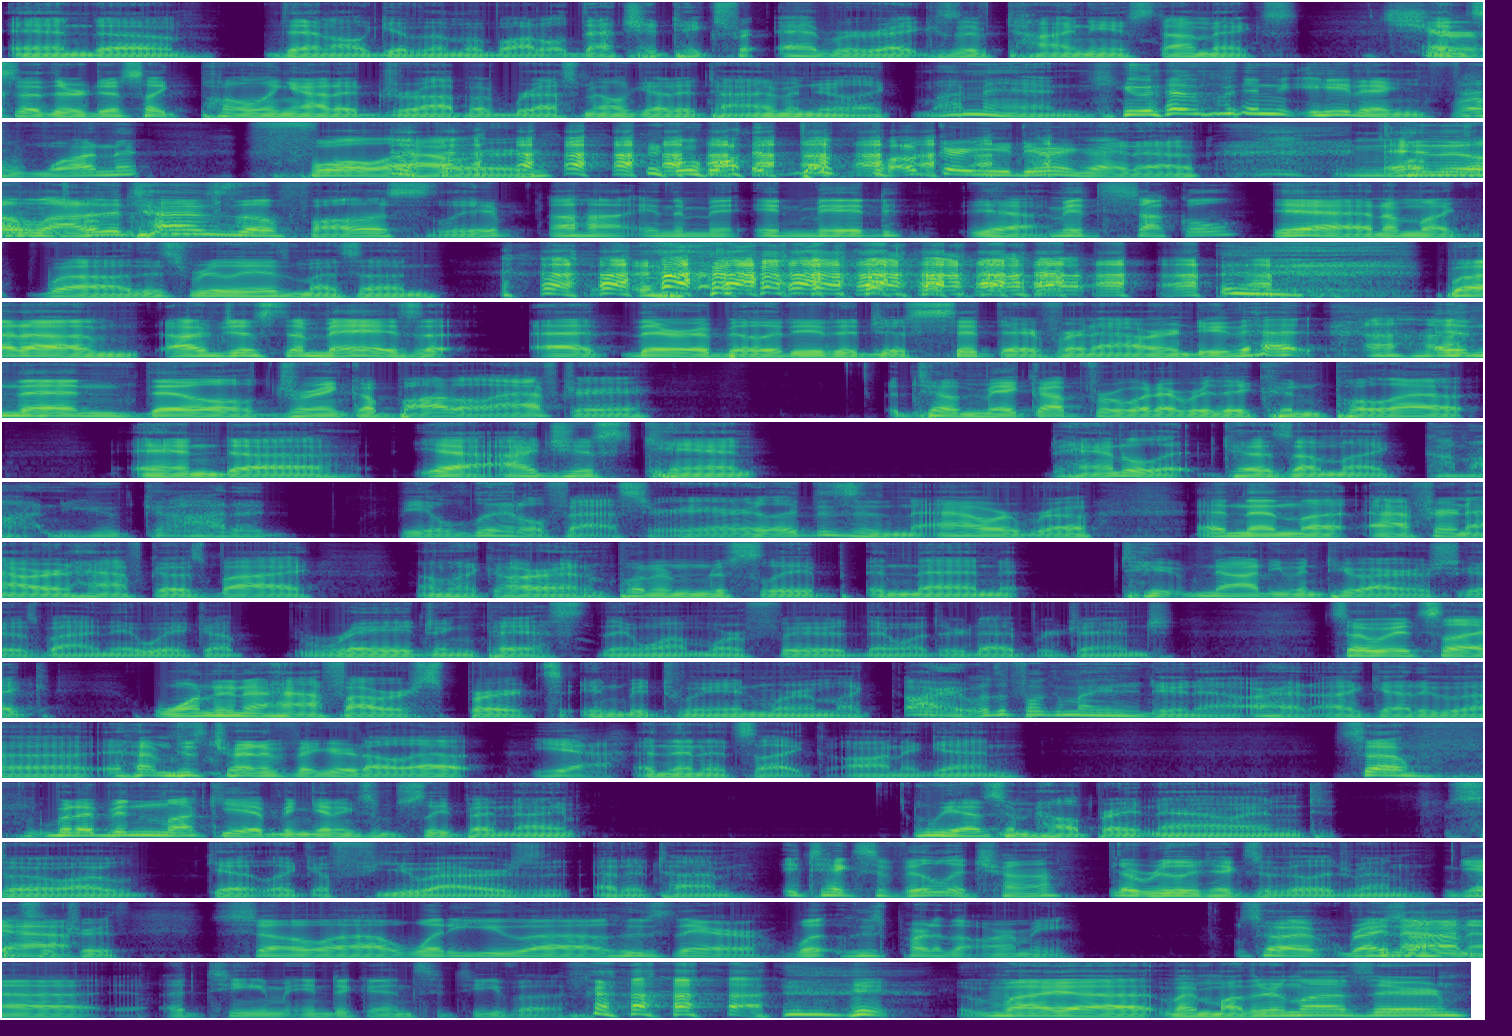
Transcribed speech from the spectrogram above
And uh, then i'll give them a bottle. That shit takes forever right? Because they have tiny stomachs. Sure. and so they're just like pulling out a drop of breast milk at a time and you're like my man you have been eating for one full hour what the fuck are you doing right now and then a lot of the times they'll fall asleep. Uh huh. In the mid, in mid, Yeah. mid suckle. Yeah. And I'm like, wow, this really is my son. but um, I'm just amazed at, at their ability to just sit there for an hour and do that. Uh-huh. And then they'll drink a bottle after to make up for whatever they couldn't pull out. And uh, yeah, I just can't handle it because I'm like, come on, you gotta be a little faster here. Like this is an hour, bro. And then like, after an hour and a half goes by, I'm like, all right, I'm putting him to sleep. And then two, not even two hours goes by and they wake up raging pissed. They want more food. They want their diaper changed. So it's like one and a half hour spurts in between where I'm like, all right, what the fuck am I gonna do now? All right, I got to, uh, and I'm just trying to figure it all out. Yeah. And then it's like on again. So, but I've been lucky. I've been getting some sleep at night. We have some help right now, and so I'll get like a few hours at a time. It takes a village, huh? It really takes a village, man. That's Yeah. the truth. So, uh, what do you? Uh, who's there? What? Who's part of the army? So uh, right who's now, on uh, a team Indica and Sativa. my uh my mother in law's there.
